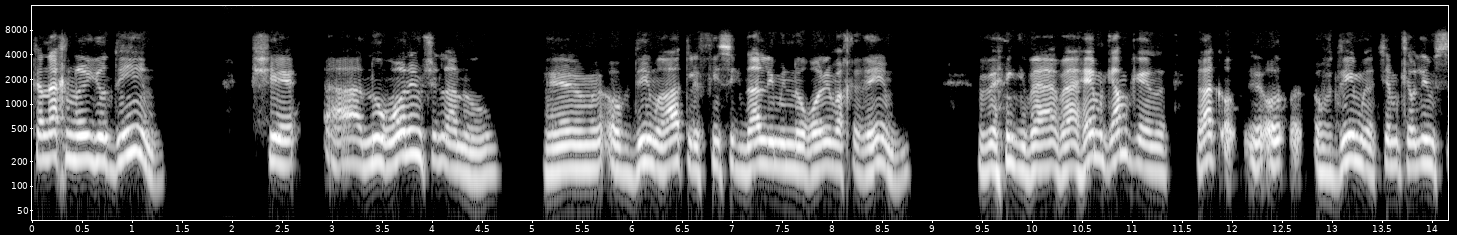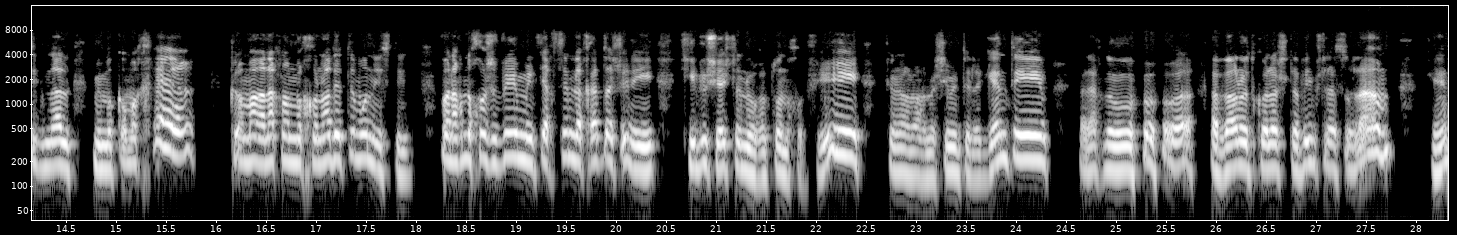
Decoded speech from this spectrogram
כי אנחנו יודעים שהנוירונים שלנו הם עובדים רק לפי סיגנלים מנוירונים אחרים, והם גם כן רק עובדים כשהם מקבלים סיגנל ממקום אחר, כלומר אנחנו מכונה דטמוניסטית, ואנחנו חושבים, מתייחסים לאחד לשני, כאילו שיש לנו רצון חופשי, שיש לנו אנשים אינטליגנטים, אנחנו עברנו את כל השלבים של הסולם, כן?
